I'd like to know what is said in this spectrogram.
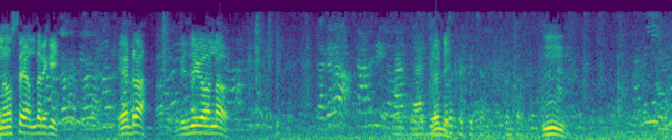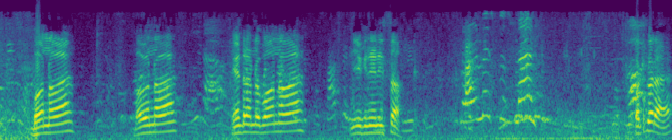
నమస్తే అందరికి. ఏంట్రా? బిజీగా ఉన్నావు. రండి. బాగున్నావా? బాగున్నావా? ఏంట్రా నువ్వు బాగున్నావా? నీకు నేను ఇస్తా. పట్టుకోరా.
